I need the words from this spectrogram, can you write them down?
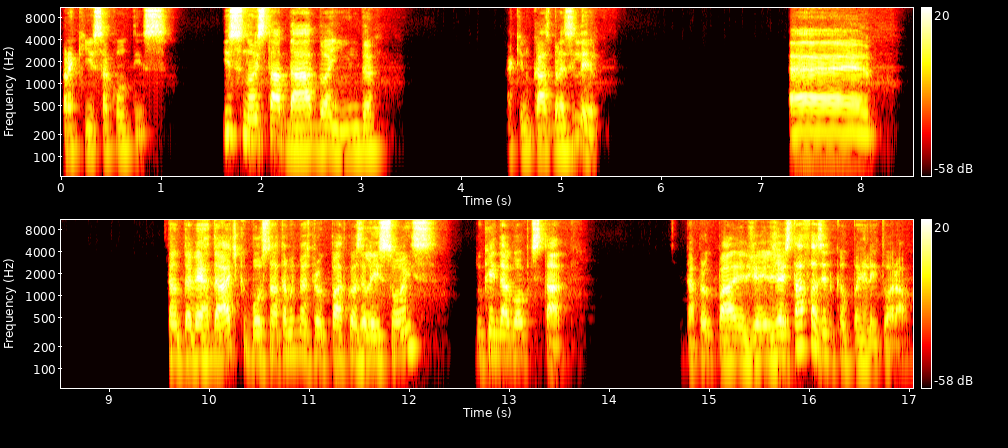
para que isso aconteça. Isso não está dado ainda aqui no caso brasileiro. É, tanto é verdade que o Bolsonaro está muito mais preocupado com as eleições do que em dar golpe de Estado. Está preocupado, ele já, ele já está fazendo campanha eleitoral.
